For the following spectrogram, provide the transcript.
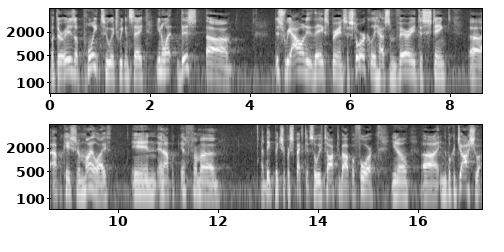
But there is a point to which we can say, you know what, this. Uh, this reality that they experienced historically has some very distinct uh, application in my life in an from a a big picture perspective. So we've talked about before, you know, uh, in the book of Joshua,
